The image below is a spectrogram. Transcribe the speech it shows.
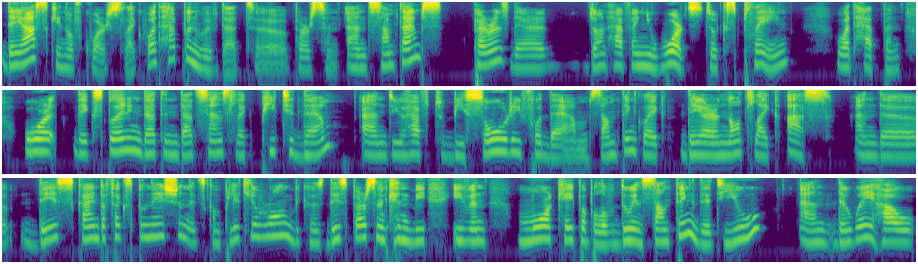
they asking of course like what happened with that uh, person? And sometimes parents they don't have any words to explain what happened. Or they explaining that in that sense like pity them and you have to be sorry for them something like they are not like us. And uh, this kind of explanation it's completely wrong because this person can be even more capable of doing something that you and the way how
